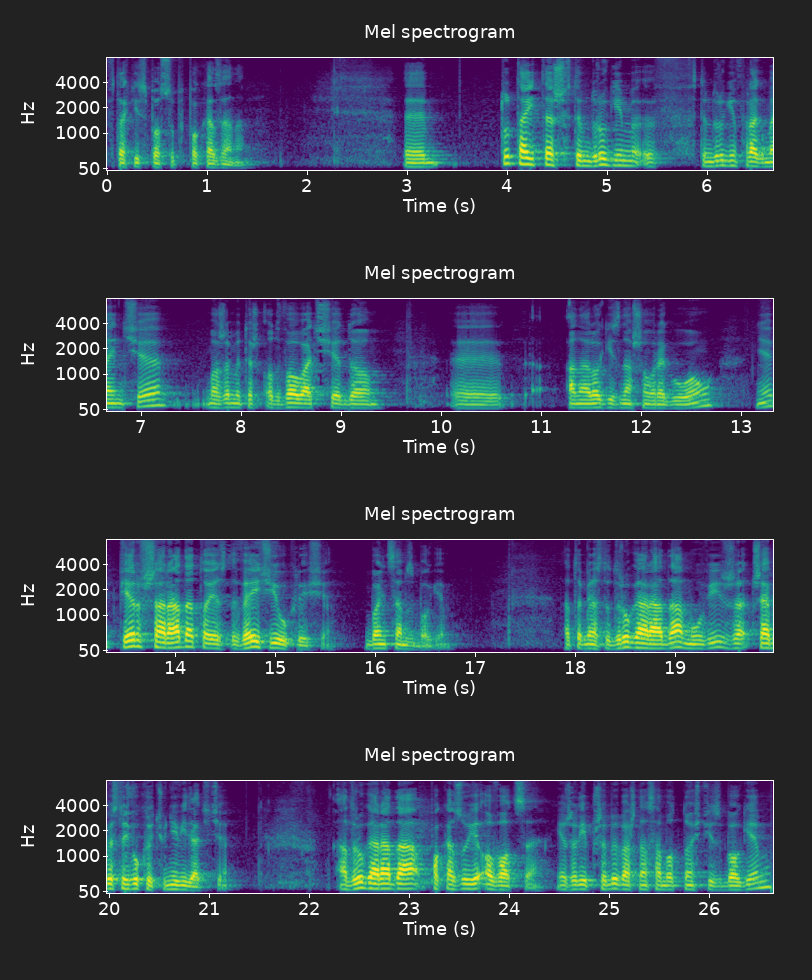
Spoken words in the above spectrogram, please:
w taki sposób pokazana. Tutaj też w tym drugim, w tym drugim fragmencie możemy też odwołać się do analogii z naszą regułą. Nie? Pierwsza rada to jest wejdź i ukryj się, bądź sam z Bogiem. Natomiast druga rada mówi, że jakby jesteś w ukryciu, nie widać cię. A druga rada pokazuje owoce. Jeżeli przebywasz na samotności z Bogiem,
